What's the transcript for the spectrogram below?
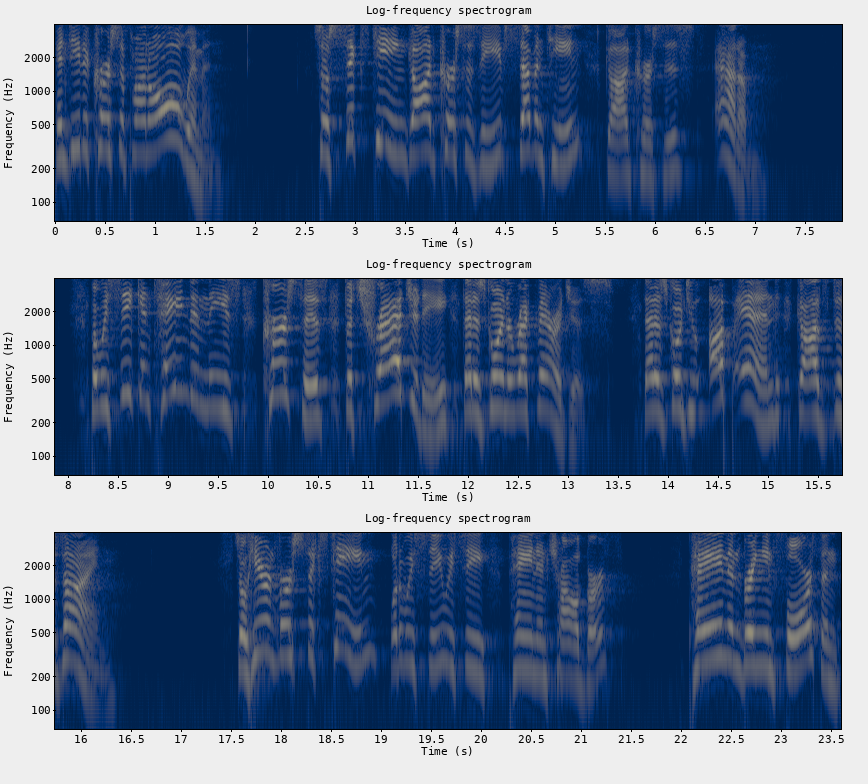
Indeed, a curse upon all women. So 16, God curses Eve. 17, God curses Adam. But we see contained in these curses the tragedy that is going to wreck marriages, that is going to upend God's design. So here in verse 16, what do we see? We see pain in childbirth, pain in bringing forth, and,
